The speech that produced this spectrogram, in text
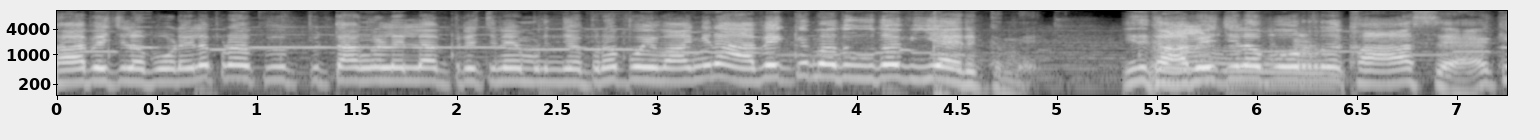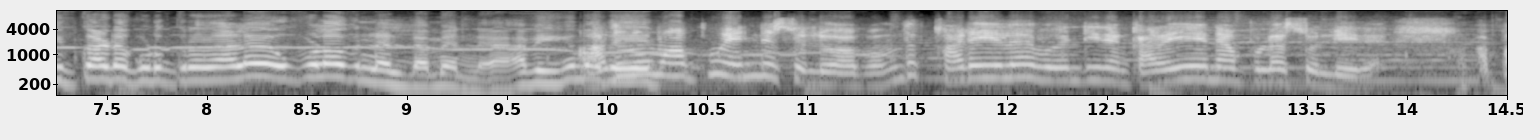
காபேஜில் போடையில அப்புறம் தாங்கள் எல்லாம் பிரச்சனையும் முடிஞ்ச அப்புறம் போய் வாங்கினா அவைக்கும் அது உதவியாக இருக்குமே. இது காபேஜில் போடுற காசை கிஃப்ட் கார்டை கொடுக்கறதால எவ்வளவு நல்லம் என்ன அது அதுவும் அப்போ என்ன சொல்லுவா? அப்போ வந்து கடையில வேண்டின கடையை நான் புள்ள சொல்லிடுறேன். அப்ப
